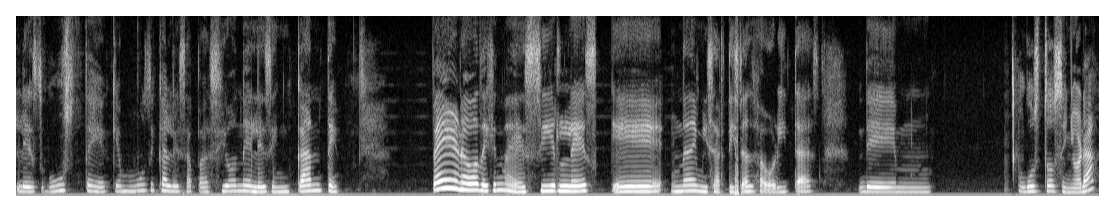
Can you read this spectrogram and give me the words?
les guste, qué música les apasione, les encante. Pero déjenme decirles que una de mis artistas favoritas de mm, gusto señora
